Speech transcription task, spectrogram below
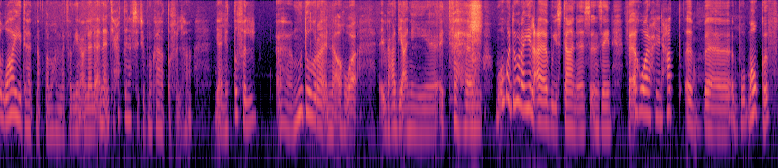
وايد هاد نقطة مهمة تصدقين ولا لأن أنت حطي نفسك بمكان الطفل ها يعني الطفل آه، مو دوره إنه هو بعد يعني يتفهم هو دوره يلعب ويستانس إنزين فهو راح ينحط بموقف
